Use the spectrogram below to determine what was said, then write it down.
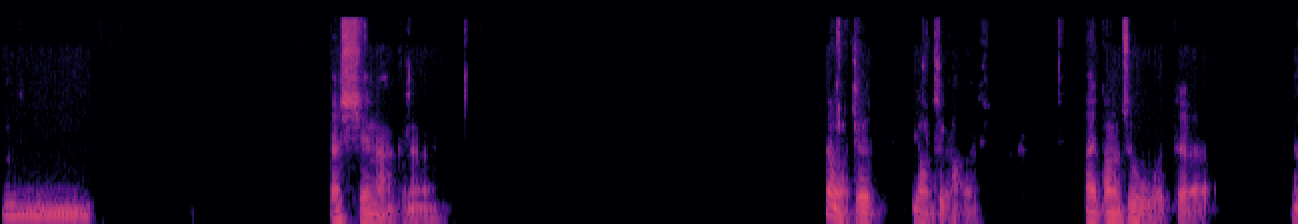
嗯，要写哪个呢？那我就用这个好了，来帮助我的日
